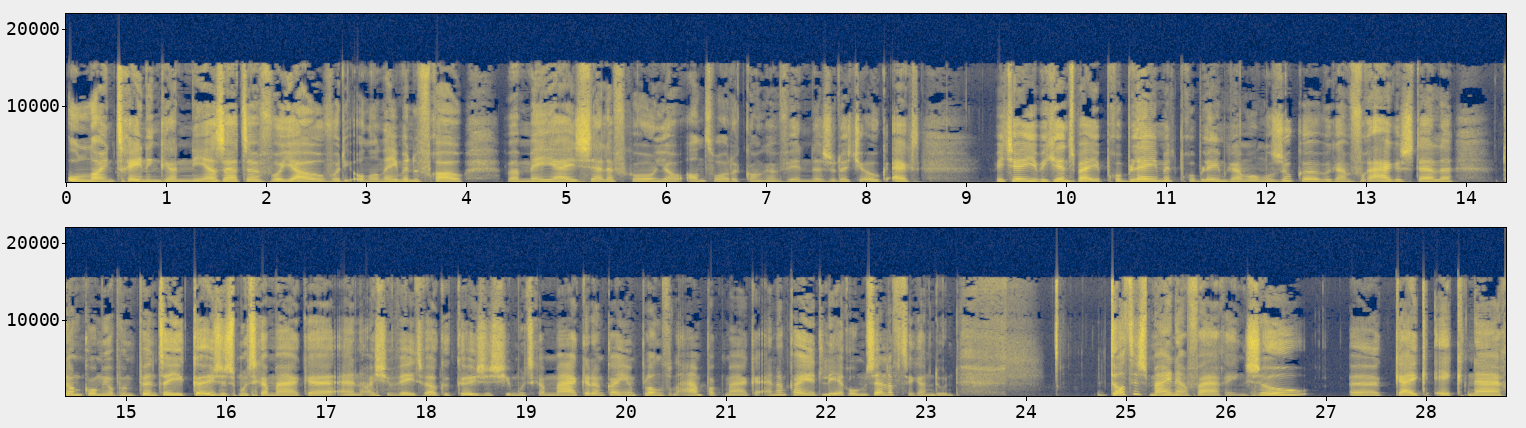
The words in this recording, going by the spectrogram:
online training gaan neerzetten voor jou, voor die ondernemende vrouw, waarmee jij zelf gewoon jouw antwoorden kan gaan vinden, zodat je ook echt Weet je, je begint bij je probleem. Het probleem gaan we onderzoeken. We gaan vragen stellen. Dan kom je op een punt dat je keuzes moet gaan maken. En als je weet welke keuzes je moet gaan maken, dan kan je een plan van aanpak maken. En dan kan je het leren om zelf te gaan doen. Dat is mijn ervaring. Zo uh, kijk ik naar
